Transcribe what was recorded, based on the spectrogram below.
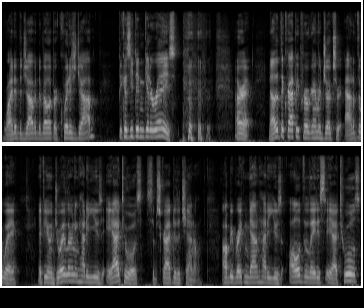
why did the Java developer quit his job? Because he didn't get a raise. All right. Now that the crappy programmer jokes are out of the way, if you enjoy learning how to use AI tools, subscribe to the channel. I'll be breaking down how to use all of the latest AI tools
